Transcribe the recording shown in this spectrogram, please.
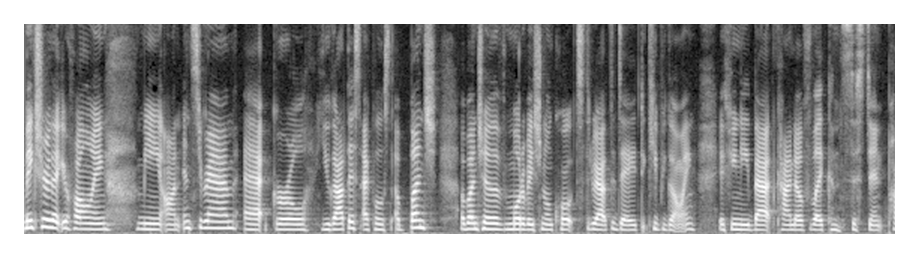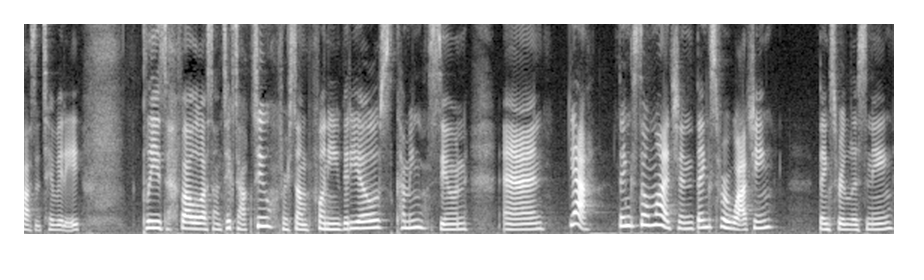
Make sure that you're following me on Instagram at girl you got this. I post a bunch a bunch of motivational quotes throughout the day to keep you going if you need that kind of like consistent positivity. Please follow us on TikTok too for some funny videos coming soon. And yeah, thanks so much. And thanks for watching. Thanks for listening.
